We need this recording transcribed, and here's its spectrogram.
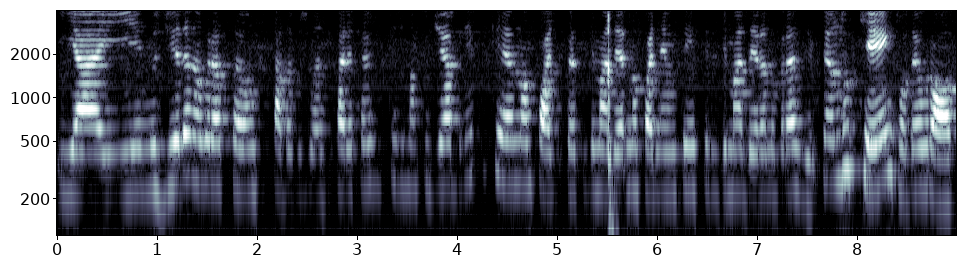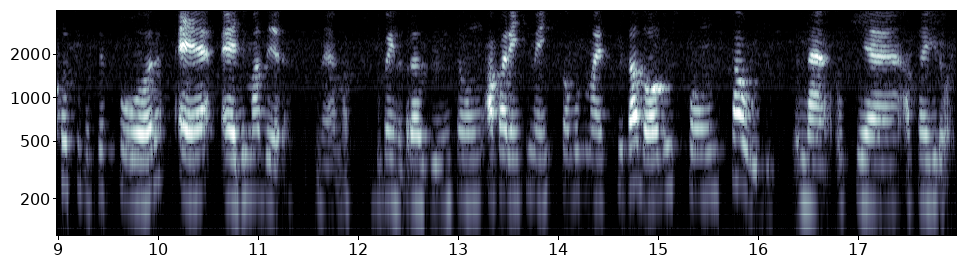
e aí, no dia da inauguração, o fiscal da vigilância apareceu e disse que a gente não podia abrir, porque não pode espeto de madeira, não pode nenhum utensílio de madeira no Brasil. Sendo que, em toda a Europa, se você for, é, é de madeira. Né, mas tudo bem no Brasil, então aparentemente somos mais cuidadosos com saúde, né? O que é até irônico.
